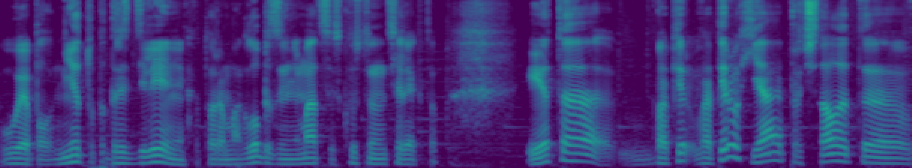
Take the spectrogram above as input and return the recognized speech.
у Apple нету подразделения, которое могло бы заниматься искусственным интеллектом. И это, во-пер- во-первых, я прочитал это,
